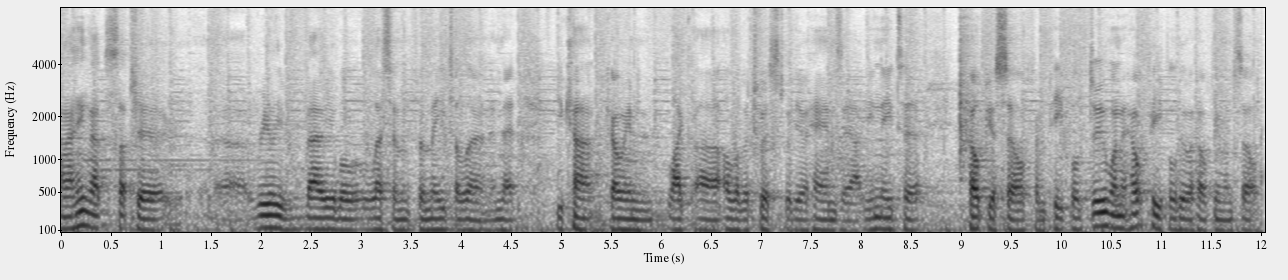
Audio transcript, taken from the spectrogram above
And I think that's such a really valuable lesson for me to learn and that you can't go in like uh, Oliver Twist with your hands out. You need to help yourself and people do want to help people who are helping themselves.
